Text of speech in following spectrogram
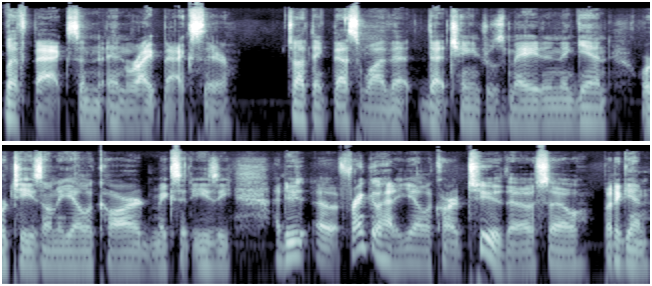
left backs and, and right backs there. So I think that's why that, that change was made. And again, Ortiz on a yellow card makes it easy. I do. Uh, Franco had a yellow card too, though. So, but again,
